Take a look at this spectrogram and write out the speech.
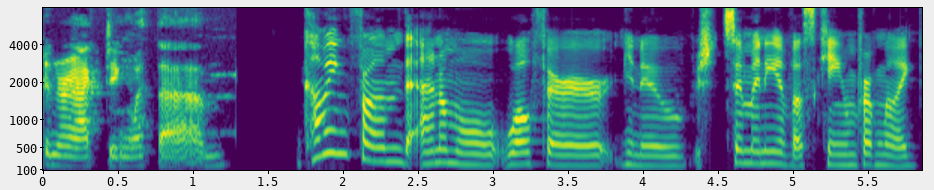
interacting with them coming from the animal welfare, you know, so many of us came from like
